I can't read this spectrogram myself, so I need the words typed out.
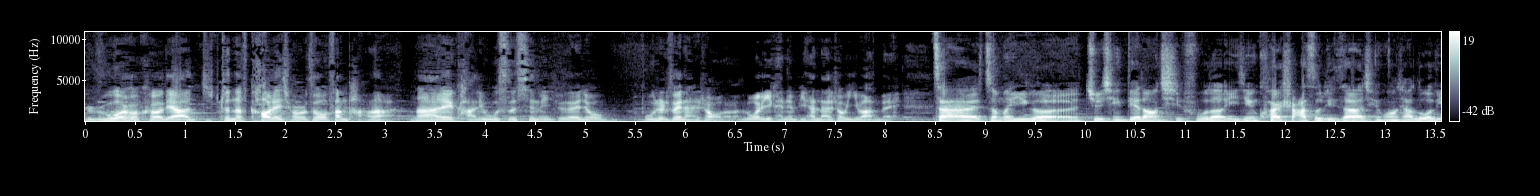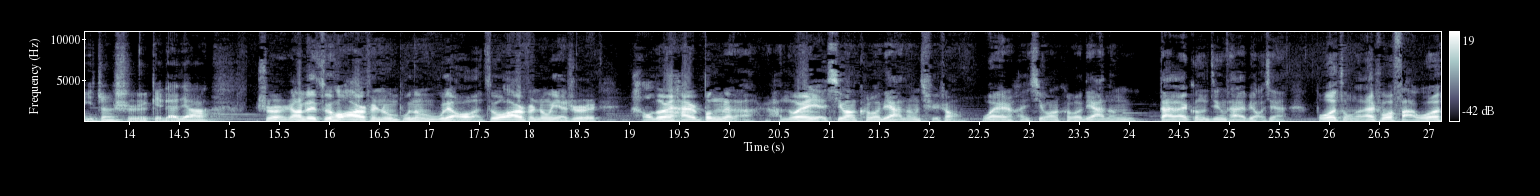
如果说克罗地亚真的靠这球最后翻盘了，那这卡利乌斯心里绝对就不是最难受的了。洛里肯定比他难受一万倍。在这么一个剧情跌宕起伏的、已经快杀死比赛的情况下，洛里真是给大家是让这最后二十分钟不那么无聊了。最后二十分钟也是好多人还是绷着的，很多人也希望克罗地亚能取胜，我也是很希望克罗地亚能带来更精彩的表现。不过总的来说，法国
